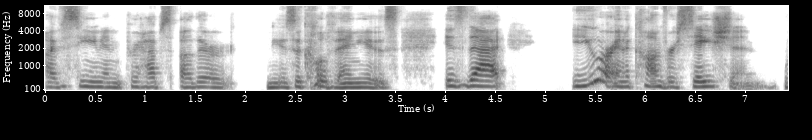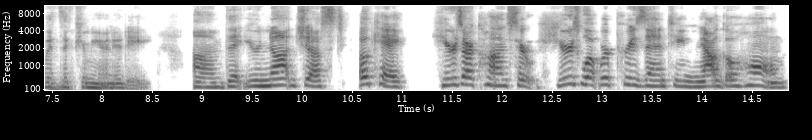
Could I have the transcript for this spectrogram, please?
I've seen in perhaps other musical venues is that you are in a conversation with the Mhm. community. Um, that you're not just, okay, here's our concert, here's what we're presenting, now go home.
